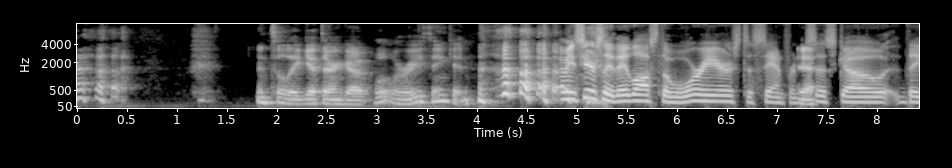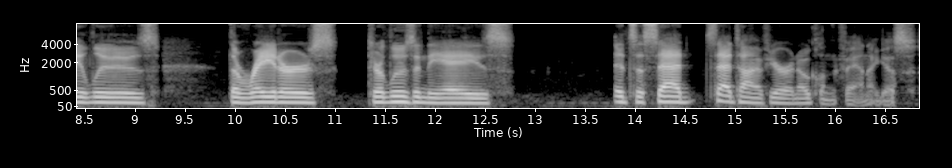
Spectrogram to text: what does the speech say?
Until they get there and go, what were you thinking? I mean, seriously, they lost the Warriors to San Francisco. Yeah. They lose the Raiders. They're losing the A's. It's a sad, sad time if you're an Oakland fan, I guess.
